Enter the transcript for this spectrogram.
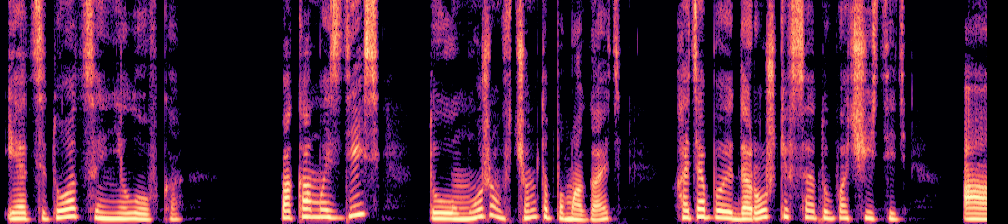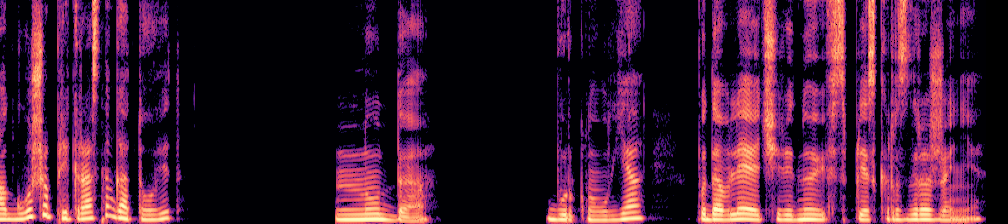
и от ситуации неловко. Пока мы здесь, то можем в чем то помогать, хотя бы дорожки в саду почистить, а Гоша прекрасно готовит. Ну да, буркнул я, подавляя очередной всплеск раздражения.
